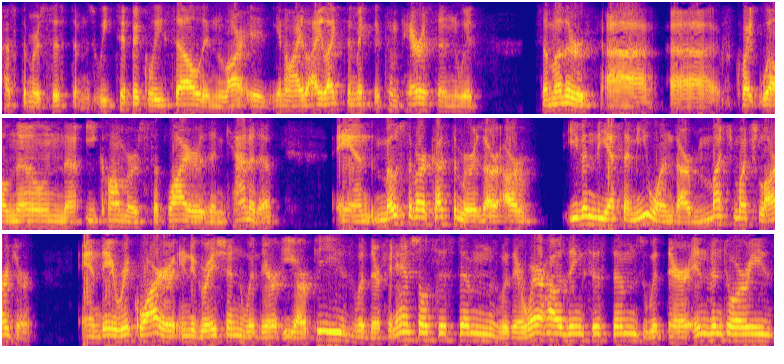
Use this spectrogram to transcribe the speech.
customer systems. We typically sell in large. You know, I like to make the comparison with some other uh, uh, quite well-known e-commerce suppliers in Canada. And most of our customers, are are even the SME ones, are much, much larger, and they require integration with their ERPs, with their financial systems, with their warehousing systems, with their inventories.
